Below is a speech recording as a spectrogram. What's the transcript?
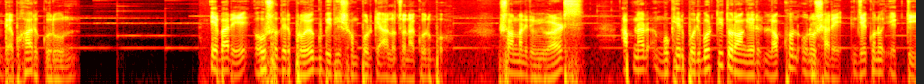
ব্যবহার করুন। এবারে ঔষধের প্রয়োগ বিধি সম্পর্কে আলোচনা করব। সম্মানিত ভিউয়ার্স আপনার মুখের পরিবর্তিত রঙের লক্ষণ অনুসারে যে কোনো একটি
